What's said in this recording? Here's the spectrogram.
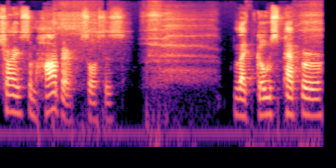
try some hotter sauces, like ghost pepper.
